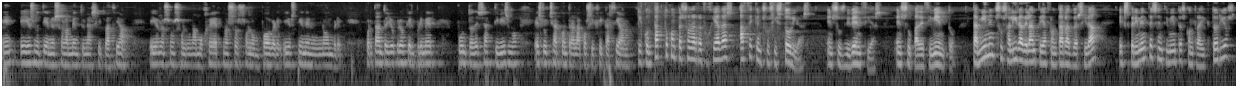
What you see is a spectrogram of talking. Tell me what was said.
¿eh? ellos no tienen solamente una situación, ellos no son solo una mujer, no son solo un pobre, ellos tienen un nombre. Por tanto, yo creo que el primer punto de ese activismo es luchar contra la cosificación. El contacto con personas refugiadas hace que en sus historias, en sus vivencias, en su padecimiento, también en su salir adelante y afrontar la adversidad, experimente sentimientos contradictorios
